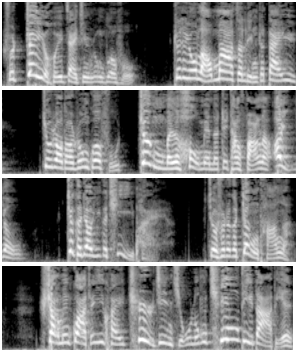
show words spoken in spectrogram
说这回再进荣国府，这就有老妈子领着黛玉，就绕到荣国府正门后面的这趟房了。哎呦，这可叫一个气派呀！就说这个正堂啊。上面挂着一块赤金九龙青地大匾，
